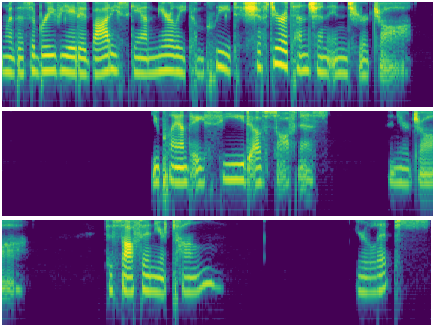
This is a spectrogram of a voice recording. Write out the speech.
With this abbreviated body scan nearly complete, shift your attention into your jaw. You plant a seed of softness in your jaw to soften your tongue, your lips,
